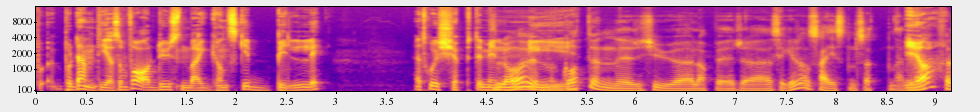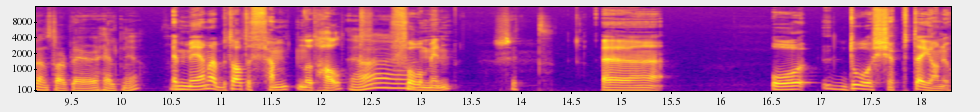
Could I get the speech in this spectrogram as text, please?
på- den tida så var Dusenberg ganske billig. Jeg tror jeg kjøpte min Lå ny godt under 20-lapper, eh, sikkert sånn 16-17 eller Ja. noe, for en Starplayer helt nye. Jeg mener jeg betalte 15,5 Ja, ja, ja. for min. Shit. Eh, og da kjøpte jeg han jo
